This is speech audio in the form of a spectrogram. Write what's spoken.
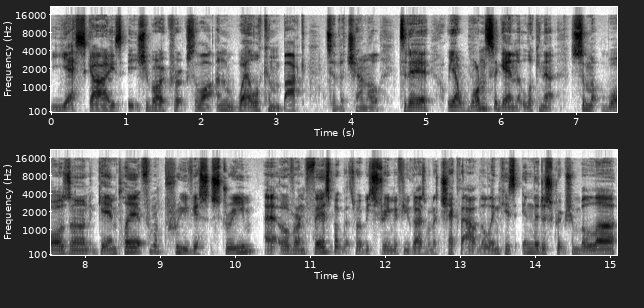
Yes guys, it's your boy Crookesalot and welcome back to the channel. Today we are once again looking at some Warzone gameplay from a previous stream uh, over on Facebook. That's where we stream if you guys want to check that out. The link is in the description below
